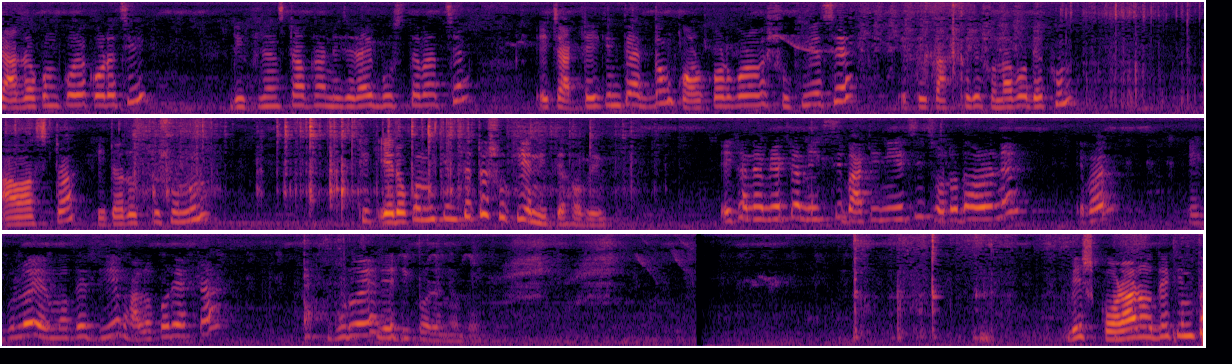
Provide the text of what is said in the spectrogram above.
চার রকম করে করেছি। ডিফারেন্সটা আপনারা নিজেরাই বুঝতে পারছেন। এই চারটেই কিন্তু একদম কড়কড় করে শুকিয়েছে। একটু কাছ থেকে শোনাবো, দেখুন। আওয়াজটা এটারও একটু শুনুন। ঠিক এরকমই কিন্তু একটা শুকিয়ে নিতে হবে। এখানে আমি একটা মিক্সি বাটি নিয়েছি, ছোট ধরনের। এবার এগুলো এর মধ্যে দিয়ে ভালো করে একটা গুঁড়োয় রেডি করে নেব। বেশ কড়া রোদে কিন্তু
